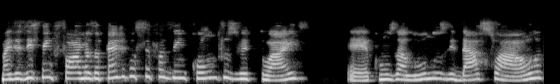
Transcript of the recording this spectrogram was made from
Mas existem formas até de você fazer encontros virtuais é, com os alunos e dar a sua aula.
